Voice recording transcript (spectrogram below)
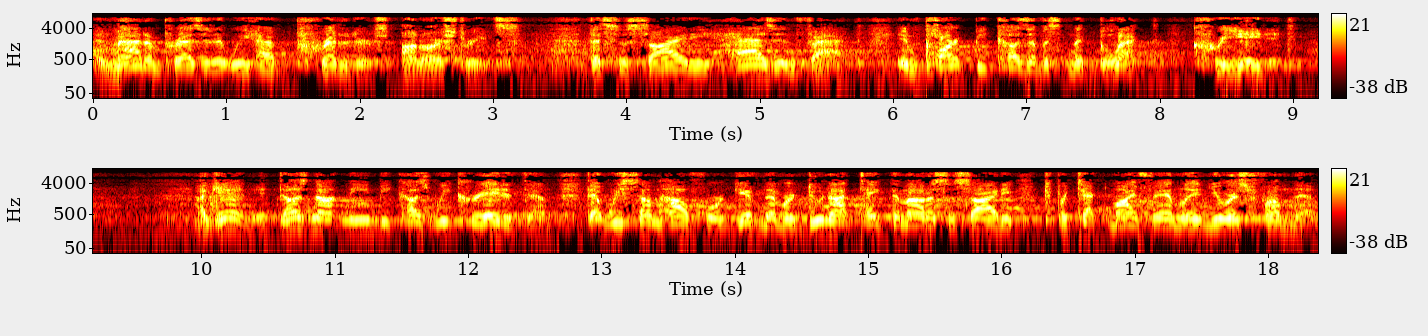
And Madam President, we have predators on our streets that society has in fact, in part because of its neglect, created. Again, it does not mean because we created them that we somehow forgive them or do not take them out of society to protect my family and yours from them.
